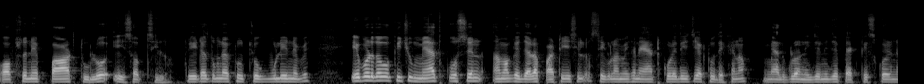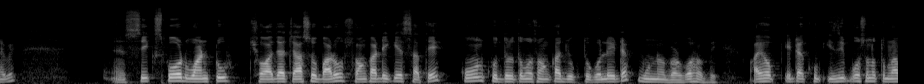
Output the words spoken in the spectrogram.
অপশনে পাট, তুলো, এইসব ছিল। তো এটা তোমরা একটু চোখ বুলিয়ে নেবে। এরপরে দেখো কিছু ম্যাথ কোশ্চেন আমাকে যারা পাঠিয়েছিল, সেগুলো আমি এখানে অ্যাড করে দিয়েছি, একটু দেখে নাও। ম্যাথগুলো নিজে নিজে প্র্যাকটিস করে নেবে। সিক্স ফোর ওয়ান টু ছ হাজার চারশো বারো সংখ্যাটিকে সাথে কোন ক্ষুদ্রতম সংখ্যা যুক্ত করলে এটা পূর্ণবর্গ হবে? আই হোপ এটা খুব ইজি প্রশ্ন, তোমরা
